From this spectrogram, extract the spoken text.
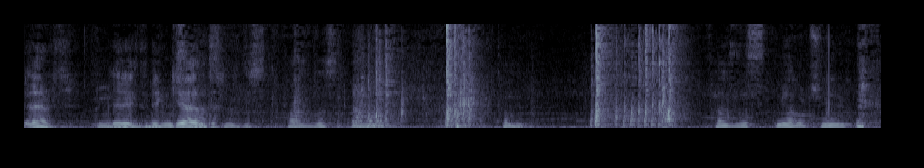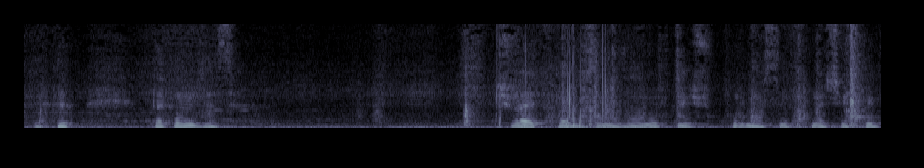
Evet. Gördüğünüz Elektrik geldi. Fazla ısıtmayalım. Tamam. Fazla ısıtmayalım çünkü takamayacağız. Şurayı tutar mısınız Ahmet? Ben şu kurumasını üstüne çekeyim.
